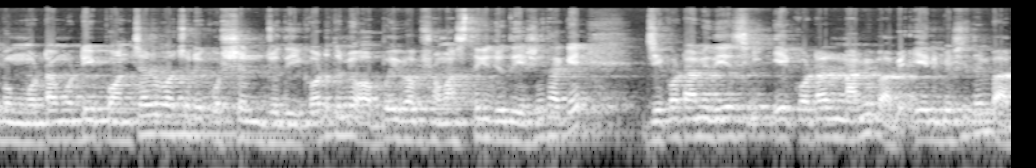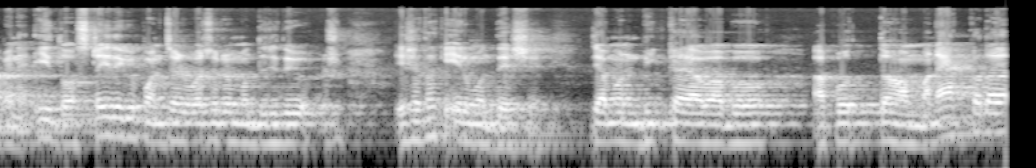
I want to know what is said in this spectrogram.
এবং মোটামুটি পঞ্চাশ বছরের কোশ্চেন যদি করো, তুমি অব্যয়ভাব সমাজ থেকে যদি এসে থাকে, যে কটা আমি দিয়েছি, এ কটার নামই পাবে, এর বেশি তুমি পাবে না। এই দশটাই দেখবে পঞ্চাশ বছরের মধ্যে যদি এসে থাকে, এর মধ্যে এসে। যেমন ভিক্ষায় অভাবো প্রত্যহম মানে এক কথায়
